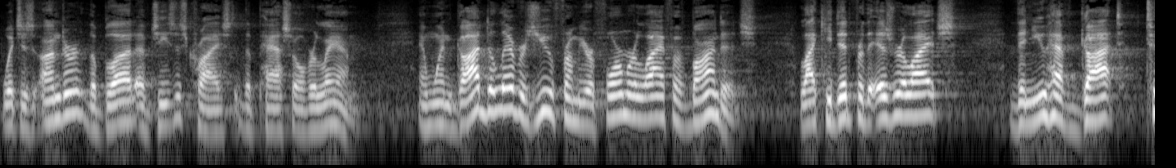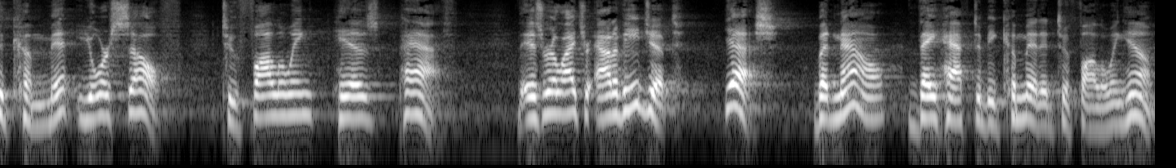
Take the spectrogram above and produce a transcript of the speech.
which is under the blood of Jesus Christ, the Passover lamb. And when God delivers you from your former life of bondage, like He did for the Israelites, then you have got to commit yourself to following His path. The Israelites are out of Egypt, yes, but now they have to be committed to following Him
